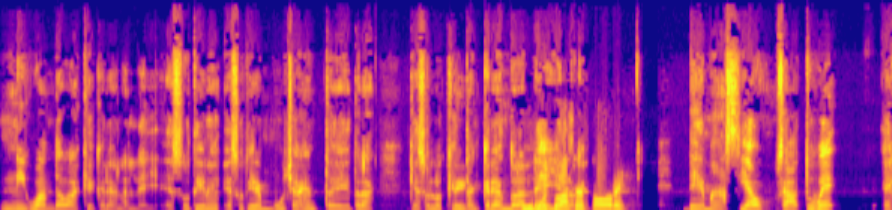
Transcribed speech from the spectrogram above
ni Wanda Vázquez crea las leyes. Eso tiene, eso tiene mucha gente detrás que son los que Sí. están creando las Y leyes. muchos que- asesores. demasiado. O sea, tú ves, es,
